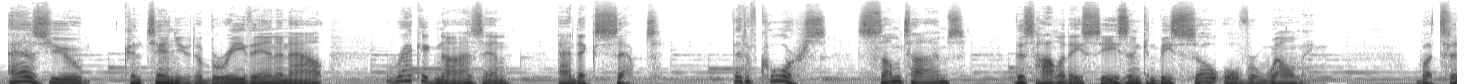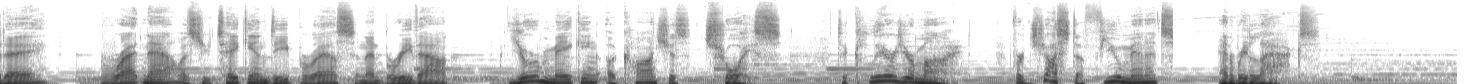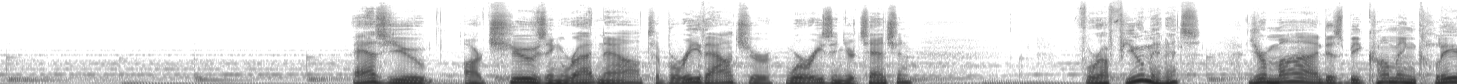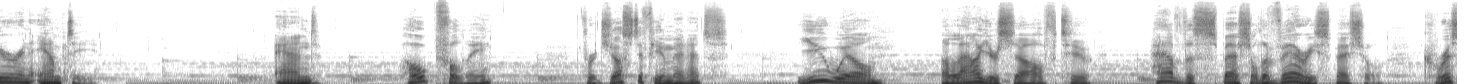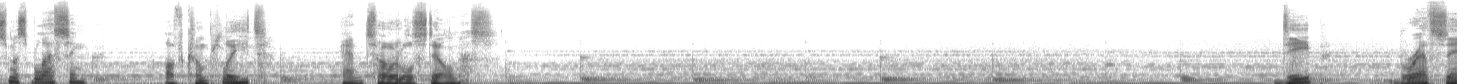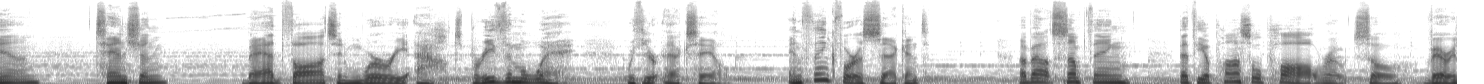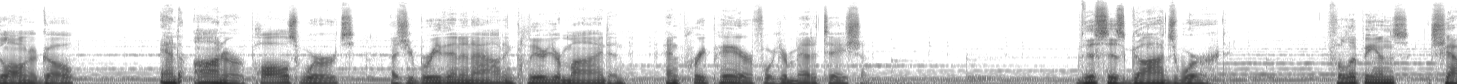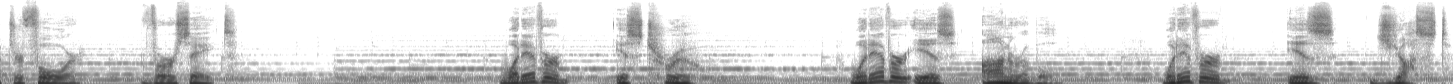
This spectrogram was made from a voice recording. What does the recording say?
As you continue to breathe in and out, recognize and, and accept that, of course, sometimes this holiday season can be so overwhelming. But today, right now, as you take in deep breaths and then breathe out, you're making a conscious choice to clear your mind for just a few minutes and relax. As you are choosing right now to breathe out your worries and your tension, for a few minutes, your mind is becoming clear and empty. And hopefully, for just a few minutes, you will allow yourself to have the special, the very special Christmas blessing of complete and total stillness. Deep breaths in, tension, bad thoughts, and worry out. Breathe them away with your exhale. And think for a second about something that the Apostle Paul wrote so very long ago and honor Paul's words as you breathe in and out and clear your mind and, and prepare for your meditation. This is God's Word. Philippians chapter 4, verse 8. Whatever is true, whatever is honorable, whatever is just,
